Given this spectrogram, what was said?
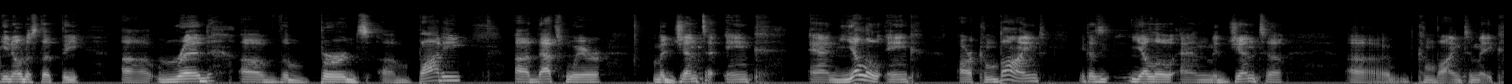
you notice that the uh, red of the bird's uh, body, uh, that's where magenta ink and yellow ink are combined because yellow and magenta uh, combine to make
